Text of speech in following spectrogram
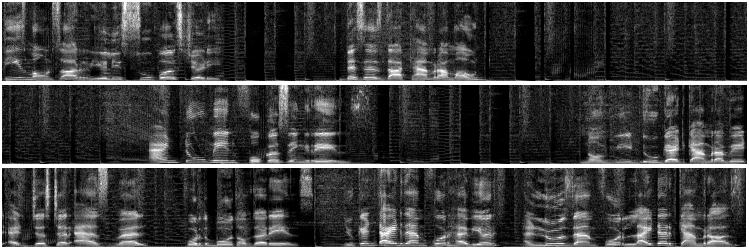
these mounts are really super sturdy. This is the camera mount and two main focusing rails. Now we do get camera weight adjuster as well for the both of the rails. You can tight them for heavier and loose them for lighter cameras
